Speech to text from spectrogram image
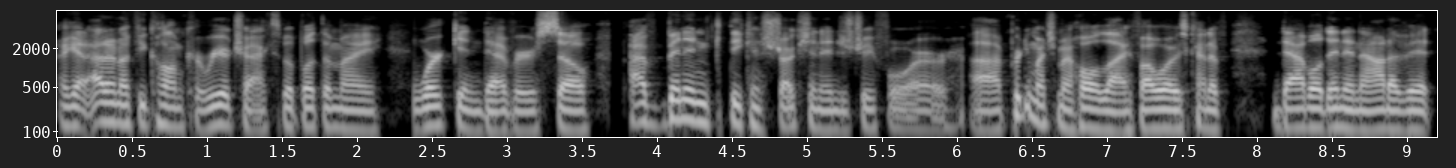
again, I don't know if you call them career tracks, but both of my work endeavors. So I've been in the construction industry for uh, pretty much my whole life. I've always kind of dabbled in and out of it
